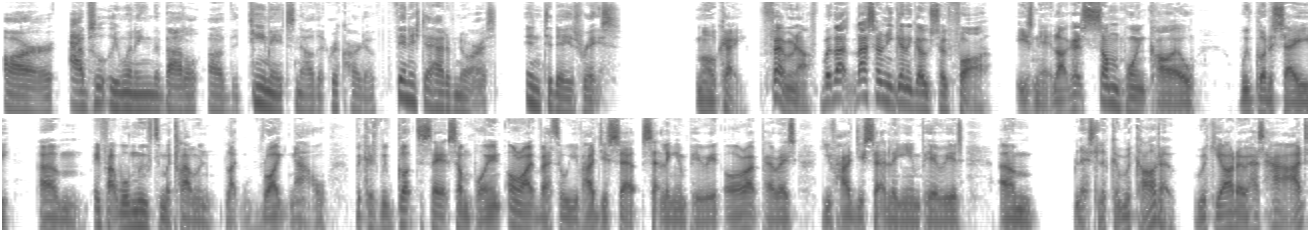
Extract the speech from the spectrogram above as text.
are absolutely winning the battle of the teammates now that Ricciardo finished ahead of Norris in today's race. Okay, fair enough. But that that's only going to go so far, isn't it? Like at some point, Kyle, we've got to say. Um, in fact, we'll move to McLaren like right now because we've got to say at some point, all right, Vettel, you've had your set- settling in period. All right, Perez, you've had your settling in period. Um, let's look at Ricardo. Ricciardo has had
